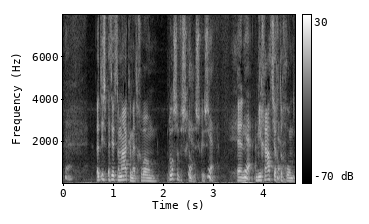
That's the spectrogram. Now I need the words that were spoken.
Ja. Het, is, het heeft te maken met gewoon klassenverschildiscussie. Ja. En migratieachtergrond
